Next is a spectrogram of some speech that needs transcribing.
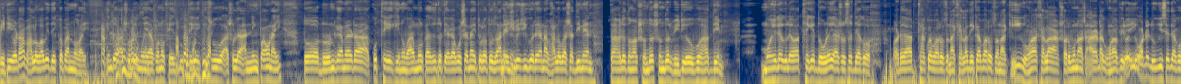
ভিডিওটা ভালোভাবে দেখতে পানো হয়। কিন্তু আসলে মুই এখনও ফেসবুক থেকে কিছু আসলে আর্নিং পাও নাই। তো ড্রোন ক্যামেরাটা কোত্থেকে কিনুম? আর মোর কাছে তো টাকা পয়সা নাই তোরা তো জানিস বেশি বেশি করে আনা ভালোবাসা দিমেন। তাহলে তোমাক সুন্দর সুন্দর ভিডিও উপহার দিম। মহিলাগুলো থেকে দৌড়েই আসছে দেখো। ওটে আর থাকবা পারছ না, খেলা দেখা পারছ না, কি ঘোড়া খেলা, সর্বনাশ, আর একটা ঘোড়া ফির ওই ওটে ঢুকিছে দেখো,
